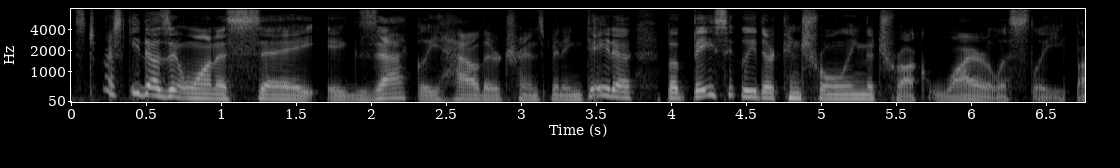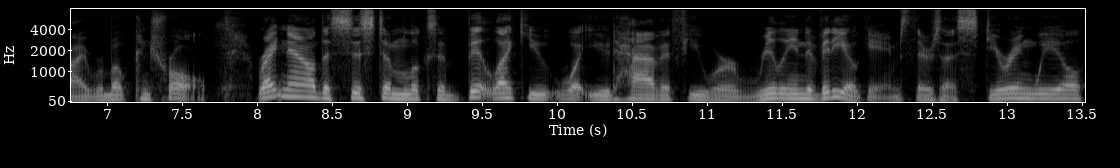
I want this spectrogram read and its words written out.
Starsky doesn't want to say exactly how they're transmitting data, but basically they're controlling the truck wirelessly by remote control. Right now, the system looks a bit like you what you'd have if you were really into video games. There's a steering wheel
